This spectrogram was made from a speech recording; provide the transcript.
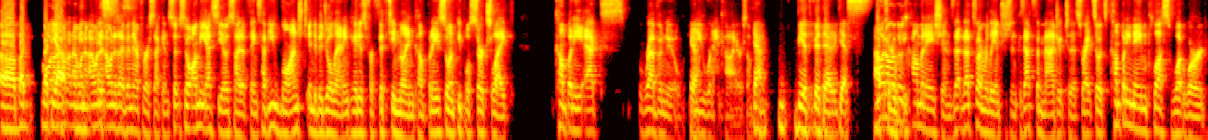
Uh, but but hold yeah, on, I, mean, I want to dive in there for a second. So so on the SEO side of things, have you launched individual landing pages for 15 million companies? So when people search like company X revenue, yeah. you rank high or something. Yeah, we're, we're there. Yes. Absolutely. What are those combinations? That, that's what I'm really interested in because that's the magic to this, right? So it's company name plus what word?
